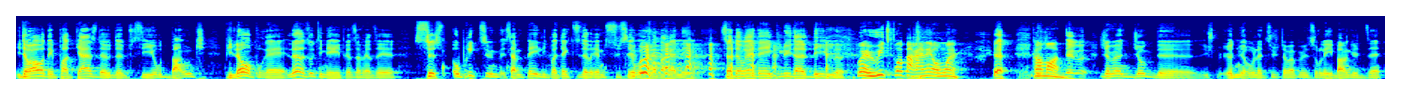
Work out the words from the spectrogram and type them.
Il devrait y avoir des podcasts de, de CEO de banque. Puis là, on pourrait. Là, eux autres, ils mériteraient de se faire dire Sus- au prix que tu, ça me paye l'hypothèque, tu devrais me sucer au moins une fois par année. Ça devrait être inclus dans le deal. là. Ouais, huit fois par année au moins. Come on. J'avais une joke de. Un numéro là-dessus, justement, un peu sur les banques. Je disais, tu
